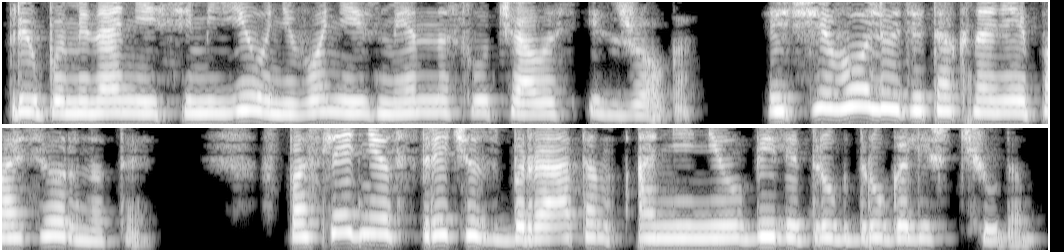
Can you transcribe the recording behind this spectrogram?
При упоминании семьи у него неизменно случалось изжога. И чего люди так на ней повернуты? В последнюю встречу с братом они не убили друг друга лишь чудом.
